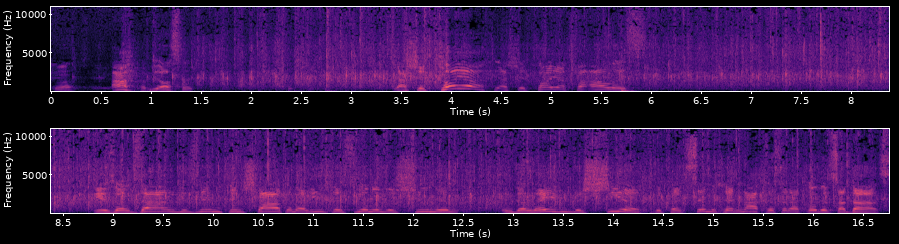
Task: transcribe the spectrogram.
What? Ah, Rabbi Yossel. Yashet Koyach, Yashet Koyach für alles. Ihr sollt sein, gesinnt in starkem Aliches, jungen Beschunen, in der Leben des mit der Simche, Naches und Achubes Adas.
